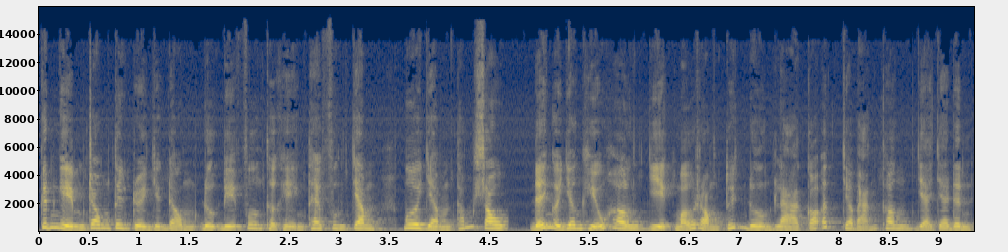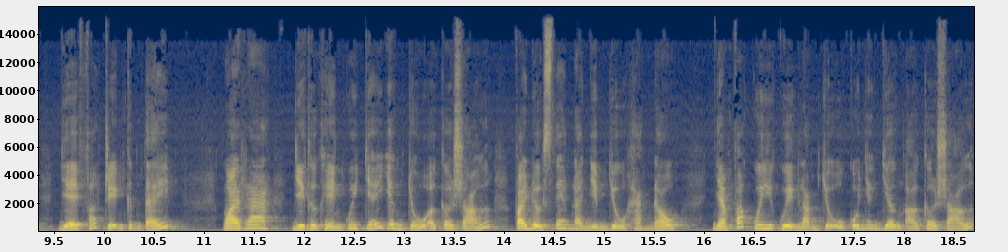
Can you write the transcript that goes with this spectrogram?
Kinh nghiệm trong tuyên truyền vận động được địa phương thực hiện theo phương châm mưa dầm thấm sâu để người dân hiểu hơn việc mở rộng tuyến đường là có ích cho bản thân và gia đình về phát triển kinh tế. Ngoài ra, việc thực hiện quy chế dân chủ ở cơ sở phải được xem là nhiệm vụ hàng đầu nhằm phát huy quyền làm chủ của nhân dân ở cơ sở,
